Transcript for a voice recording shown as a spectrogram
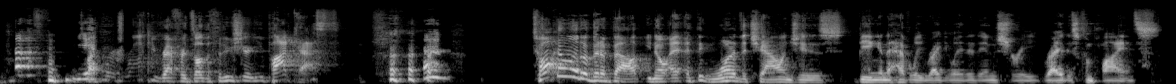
yeah. My first Rocky reference on the Fiduciary You podcast. Talk a little bit about, you know, I, I, think one of the challenges being in a heavily regulated industry, right, is compliance.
